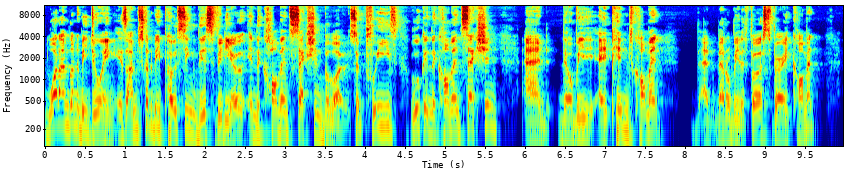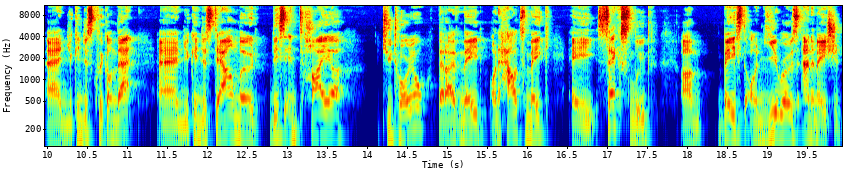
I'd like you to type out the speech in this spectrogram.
what I'm going to be doing is I'm just going to be posting this video in the comments section below. So please look in the comments section and there'll be a pinned comment. That'll be the first very comment and you can just click on that and you can just download this entire tutorial that I've made on how to make a sex loop um, based on Euro's animation.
